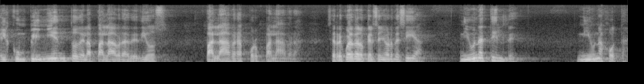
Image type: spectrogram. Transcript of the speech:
el cumplimiento de la palabra de Dios, palabra por palabra. ¿Se recuerda lo que el Señor decía? Ni una tilde, ni una jota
